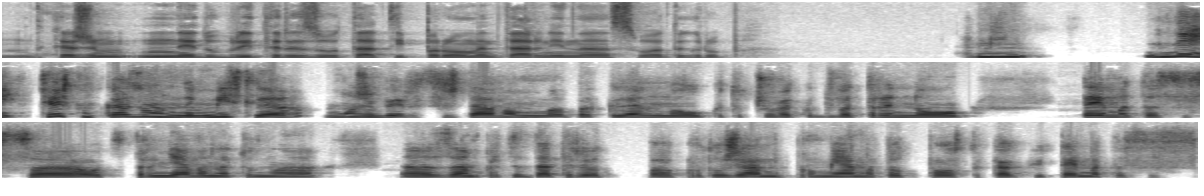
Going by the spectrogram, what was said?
да кажем, недобрите резултати парламентарни на своята група? Ами, не, честно казвам, не мисля. Може би разсъждавам прекалено много като човек отвътре, но темата с отстраняването на зампредседателя от продължаваме промяната от поста, както и темата с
